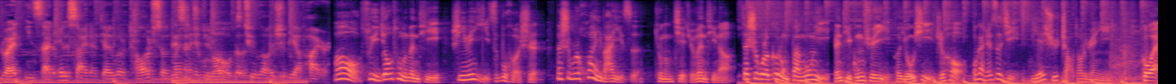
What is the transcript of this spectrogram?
right inside of it. Inside it, get a little taller, so it This might not is hit too you. low, It's the- too low. It should be up higher. 哦，所以腰痛的问题是因为椅子不合适， 那是不是换一把椅子就能解决问题呢？在试过了各种办公椅、人体工学椅和游戏椅之后，我感觉自己也许找到了原因。各位，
